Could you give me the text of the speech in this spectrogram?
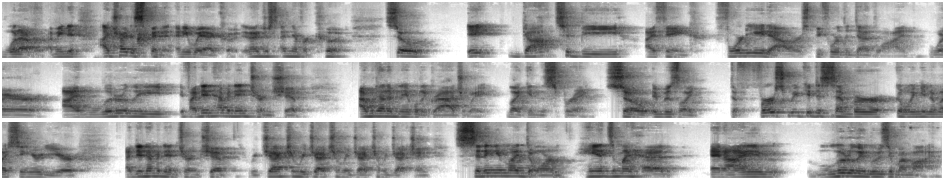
whatever. I mean, I tried to spin it any way I could, and I just I never could. So it got to be, I think, 48 hours before the deadline where I literally, if I didn't have an internship, I would not have been able to graduate like in the spring. So it was like the first week of December going into my senior year. I didn't have an internship, rejection, rejection, rejection, rejection, sitting in my dorm, hands in my head. And I am literally losing my mind.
